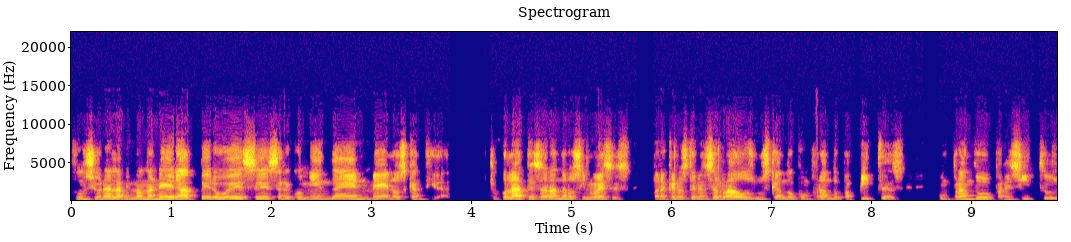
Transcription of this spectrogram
Funciona de la misma manera, pero ese se recomienda en menos cantidad. Chocolates, arándanos y nueces, para que no estén encerrados buscando, comprando papitas, comprando panecitos.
